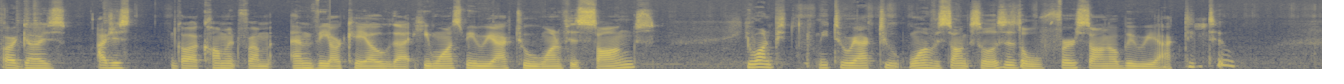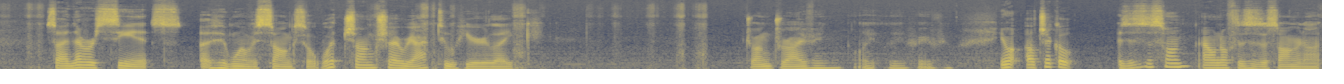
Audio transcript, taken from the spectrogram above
Alright guys, I just got a comment from MVRKO that he wants me to react to one of his songs. He wanted me to react to one of his songs, so this is the first song I'll be reacting to. So I've never seen it, uh, one of his songs, so what song should I react to here, like... Drunk Driving, lately, You know what, I'll check out, is this a song? I don't know if this is a song or not.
